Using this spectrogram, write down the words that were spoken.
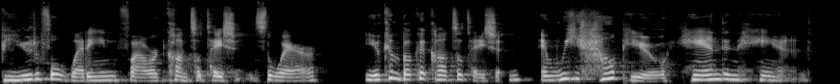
beautiful wedding flower consultations where you can book a consultation and we help you hand in hand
